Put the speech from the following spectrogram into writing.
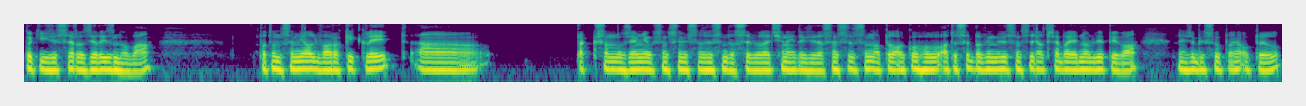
potíže se rozjeli znova. Potom jsem měl dva roky klid a pak samozřejmě už jsem si myslel, že jsem zase vylečený, takže já jsem se jsem napil alkoholu a to se bavím, že jsem si dal třeba jedno, dvě piva, než bych se úplně opil.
